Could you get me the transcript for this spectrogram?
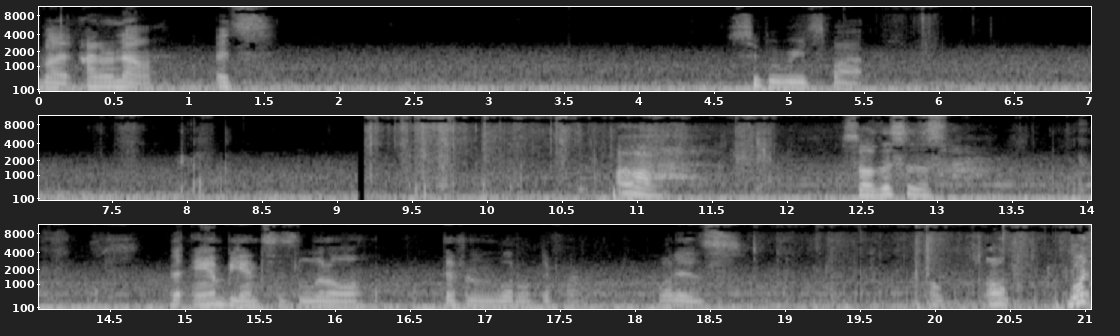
But I don't know. It's super weird spot. Oh. So this is the ambience is a little definitely a little different. What is Oh, oh, what?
